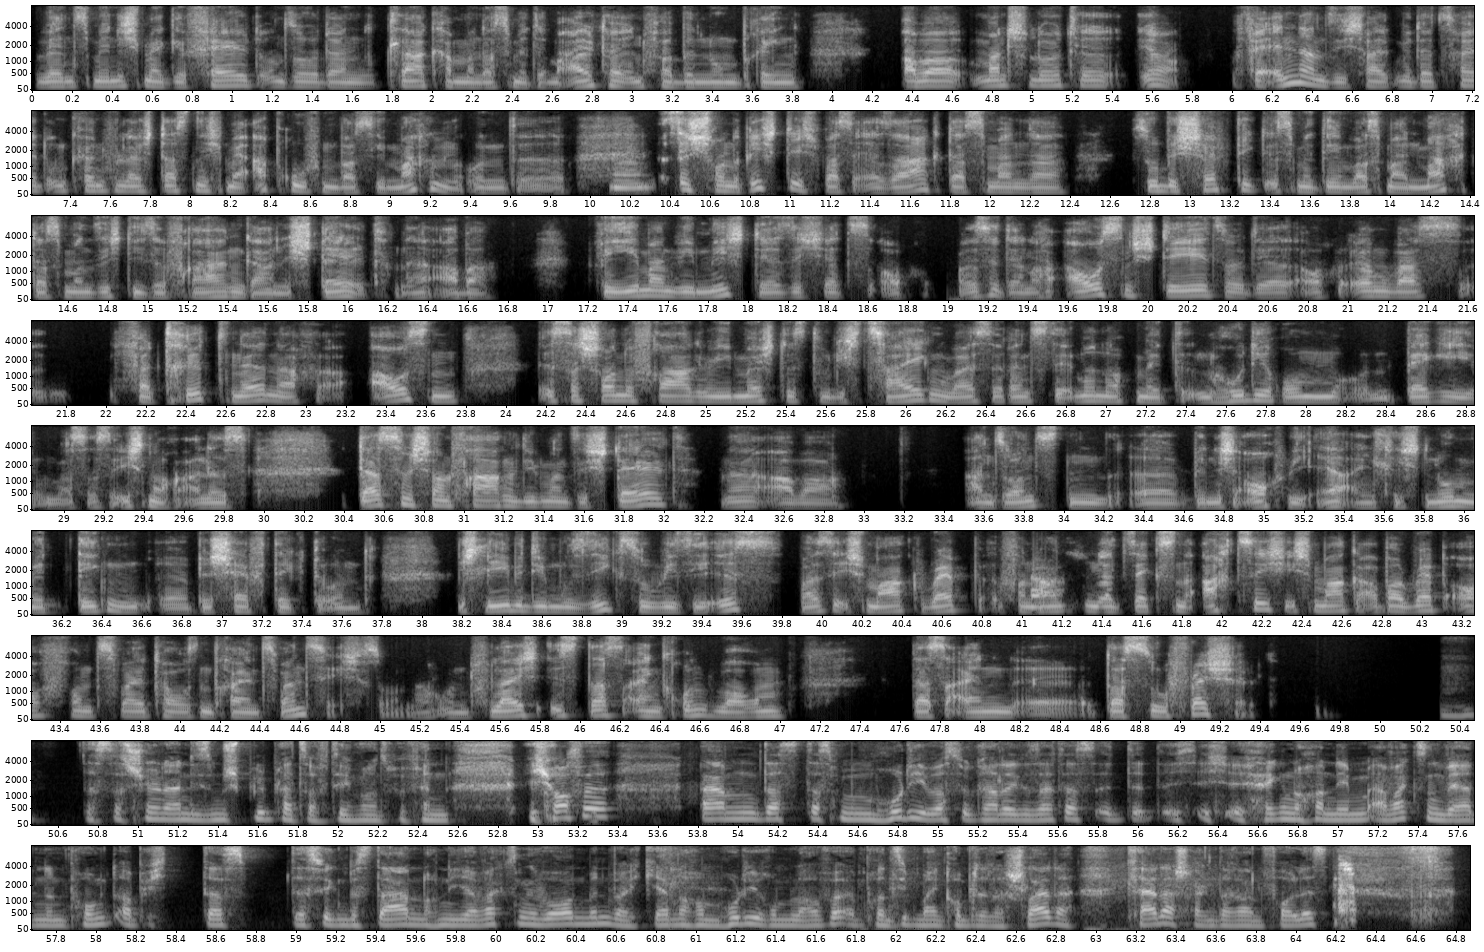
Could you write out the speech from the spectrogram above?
Wenn es mir nicht mehr gefällt und so, dann klar kann man das mit dem Alter in Verbindung bringen. Aber manche Leute, ja, verändern sich halt mit der Zeit und können vielleicht das nicht mehr abrufen, was sie machen. Und äh, ja. das ist schon richtig, was er sagt, dass man da so beschäftigt ist mit dem, was man macht, dass man sich diese Fragen gar nicht stellt. Ne? Aber für jemanden wie mich, der sich jetzt auch, weißt du, der nach außen steht, so der auch irgendwas äh, vertritt, ne, nach außen, ist das schon eine Frage, wie möchtest du dich zeigen? Weißt du, rennst du immer noch mit einem Hoodie rum und Baggy und was weiß ich noch alles. Das sind schon Fragen, die man sich stellt, ne, aber Ansonsten äh, bin ich auch wie er eigentlich nur mit Dingen äh, beschäftigt und ich liebe die Musik so wie sie ist. Weißt du, ich mag Rap von ja. 1986, ich mag aber Rap auch von 2023. So, ne? Und vielleicht ist das ein Grund, warum das ein äh, das so fresh hält. Mhm. Das ist das Schöne an diesem Spielplatz, auf dem wir uns befinden. Ich hoffe, ähm, dass das mit dem Hoodie, was du gerade gesagt hast, äh, ich, ich, hänge noch an dem erwachsen werdenden Punkt, ob ich das deswegen bis dahin noch nie erwachsen geworden bin, weil ich gerne noch im Hoodie rumlaufe, im Prinzip mein kompletter Schleider, Kleiderschrank daran voll ist.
